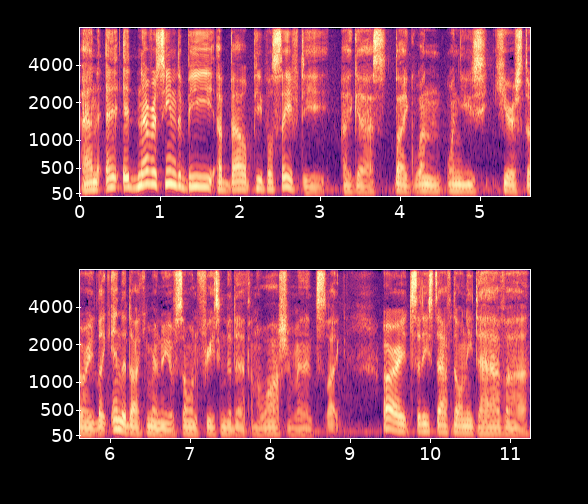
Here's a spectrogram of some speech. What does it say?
And it, it, never seemed to be about people's safety, I guess. Like when when you hear a story, like in the documentary of someone freezing to death in a washroom, and it's like, all right, city staff don't need to have a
